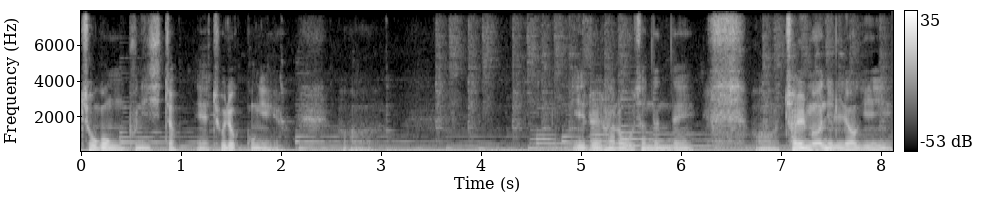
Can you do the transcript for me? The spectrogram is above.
조공 분이시죠? 예, 조력공이에요. 어, 일을 하러 오셨는데 어, 젊은 인력이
